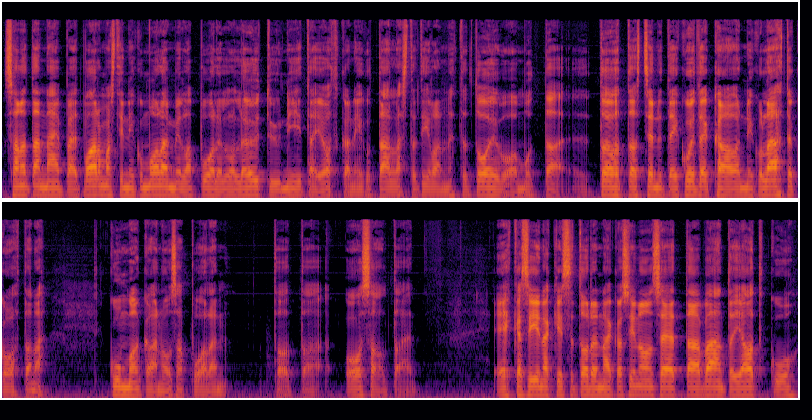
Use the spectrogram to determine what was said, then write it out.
sanotaan näinpä, että varmasti niin kuin molemmilla puolilla löytyy niitä, jotka niin kuin tällaista tilannetta toivoo, mutta toivottavasti se nyt ei kuitenkaan ole niin kuin lähtökohtana kummankaan osapuolen tota, osalta. Et ehkä siinäkin se todennäköisin on se, että tämä vääntö jatkuu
